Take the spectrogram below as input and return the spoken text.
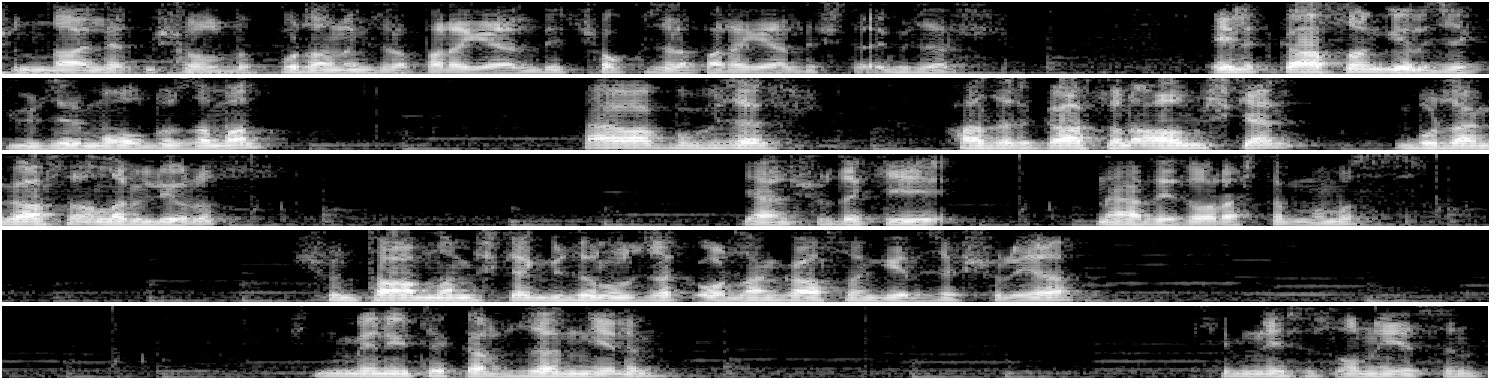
Şunu da halletmiş olduk. Buradan da güzel para geldi. Çok güzel para geldi işte. Güzel. Elit garson gelecek 120 olduğu zaman. Ha bak bu güzel. Hazır garsonu almışken buradan garson alabiliyoruz. Yani şuradaki neredeydi araştırmamız? Şunu tamamlamışken güzel olacak. Oradan garson gelecek şuraya. Şimdi menüyü tekrar düzenleyelim. Kim ne istiyorsa onu yesin.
